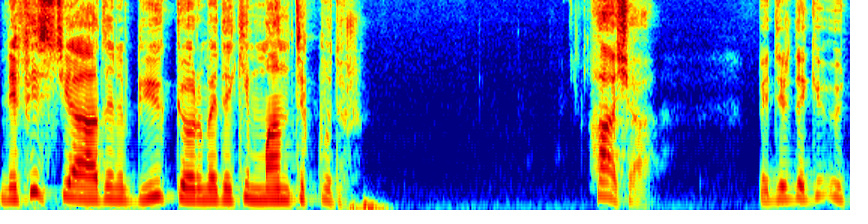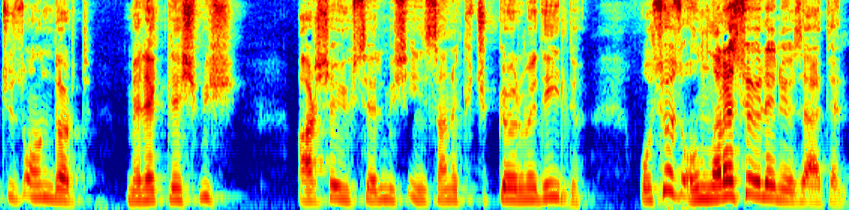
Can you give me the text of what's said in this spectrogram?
nefis cihadını büyük görmedeki mantık budur. Haşa. Bedir'deki 314 melekleşmiş, arşa yükselmiş insanı küçük görme değildi. O söz onlara söyleniyor zaten.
